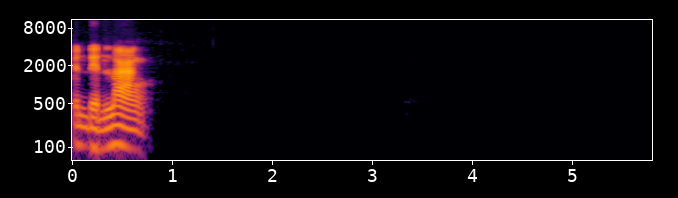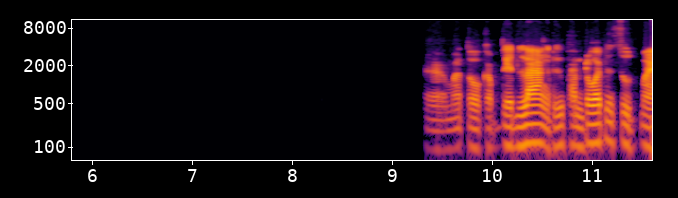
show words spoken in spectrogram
เป็นเด่นล่าง มาต่อกับเด่นล่างหรือพันร้อยเป็นสูตรใหม่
